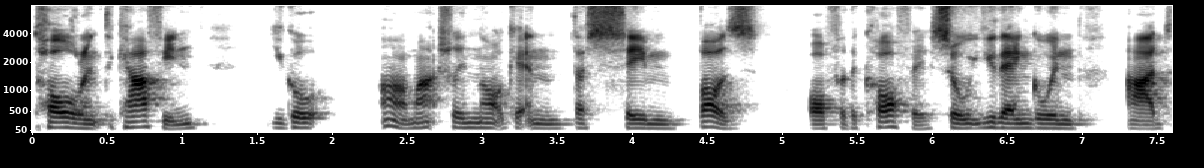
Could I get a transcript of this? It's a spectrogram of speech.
tolerant to caffeine, you go, oh, I'm actually not getting the same buzz off of the coffee. So you then go and add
